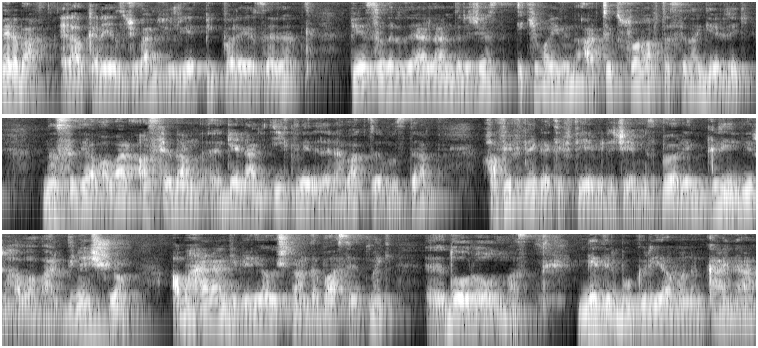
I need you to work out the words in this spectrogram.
Merhaba, Eral Karayazıcı ben, Hürriyet Big Para yazarı. Piyasaları değerlendireceğiz. Ekim ayının artık son haftasına girdik. Nasıl bir hava var? Asya'dan e, gelen ilk verilere baktığımızda hafif negatif diyebileceğimiz böyle gri bir hava var. Güneş yok ama herhangi bir yağıştan da bahsetmek e, doğru olmaz. Nedir bu gri havanın kaynağı?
